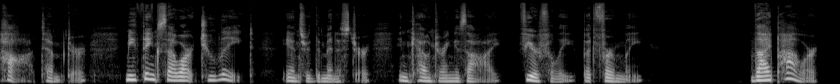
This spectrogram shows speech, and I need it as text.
Ha, tempter, methinks thou art too late, answered the minister, encountering his eye, fearfully but firmly. Thy power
